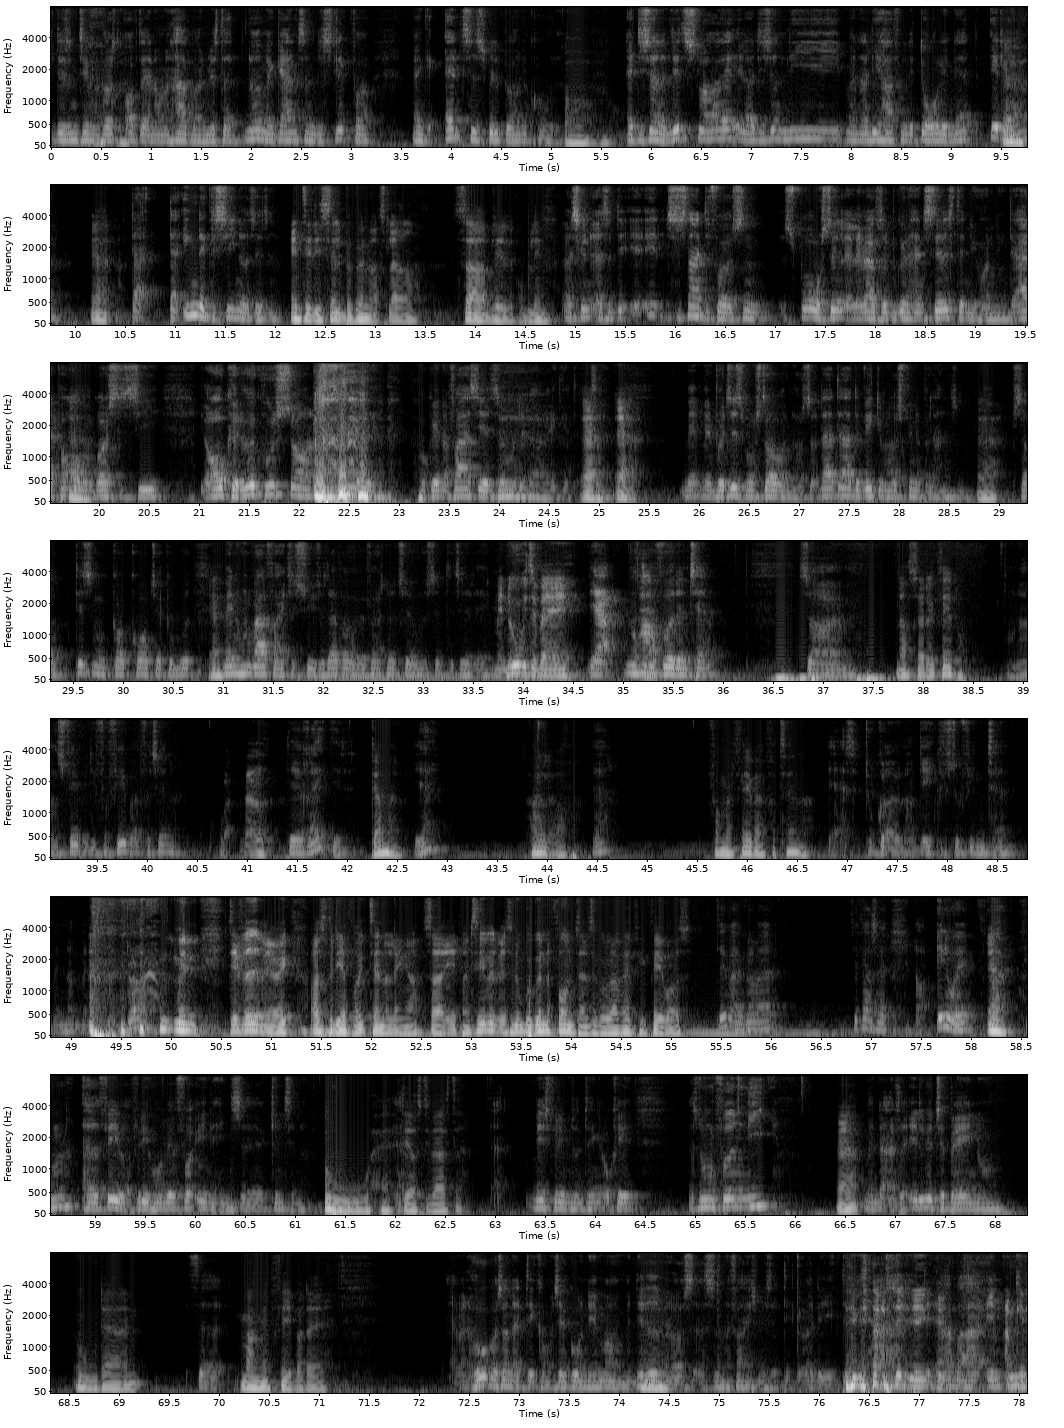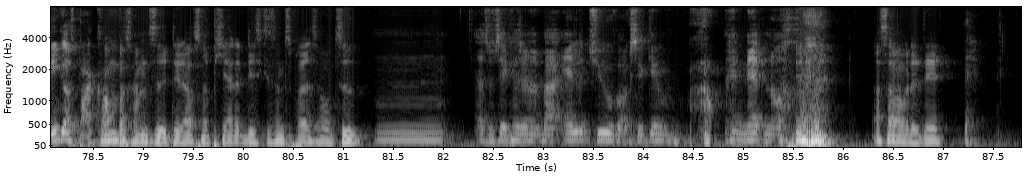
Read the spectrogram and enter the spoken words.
det er sådan en ting, man først opdager, når man har børn, hvis der er noget, man gerne sådan vil slippe for, man kan altid spille børnekortet. Oh, At de sådan er lidt sløje, eller de sådan lige, man har lige haft en lidt dårlig nat, et eller andet. Ja. Der, der er ingen, der kan sige noget til det. Indtil de selv begynder at sladre, så bliver det et problem. Skal, altså det, så snart de får sådan sprog selv, eller i hvert fald begynder at have en selvstændig holdning, der er et par Ja. år, man godt skal sige, jo, kan du ikke huske sådan? Og så det, okay, når far siger det, så må det være rigtigt. Ja, ja, men, men på et tidspunkt stopper den også, og der, der er det vigtigt, at man også finder balancen. ja. Så det er sådan et godt kort til at komme ud. Ja. Men hun var faktisk syg, så derfor var vi først nødt til at udsætte det til i dag. Men nu er vi tilbage. Ja, nu har hun Ja. fået den tand. Så øh, Nå, så er det ikke feber. Hun har også feber. De får feber af for tænder. Hvad? Det er rigtigt. Gør man? Ja, Hold da op. ja. Får man feber for tænder? Ja, altså, du gør jo nok ikke, hvis du fik en tand. Men når man børn, Men det ved man jo ikke. Også fordi jeg får ikke tænder længere. Så i princippet, hvis jeg nu begyndte at få en tand, så kunne det godt være, at jeg fik feber også. det kan godt være. Det er faktisk rigtigt. Nå, anyway, Ja. hun havde feber, fordi hun var ved at få en af hendes øh, kindtænder. Uh, det er Ja. også det værste. Ja, mest fordi man sådan tænker, okay, altså nu har hun fået 9, Ja. men der er altså 11 tilbage nu. Uh, der er Så mange feberdage. ja, man håber sådan, at det kommer til at gå nemmere, men det Ja. ved man også, altså sådan erfaringsmæssigt, at det gør det ikke. Det er gør bare, det ikke. Det er bare en Jamen, kan de ikke også bare komme på samme tid? Det er da også noget pjat, at de skal sådan spredes over tid. Mm, altså tænker jeg simpelthen bare alle 20 vokse igennem natten år. Og så var det det.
